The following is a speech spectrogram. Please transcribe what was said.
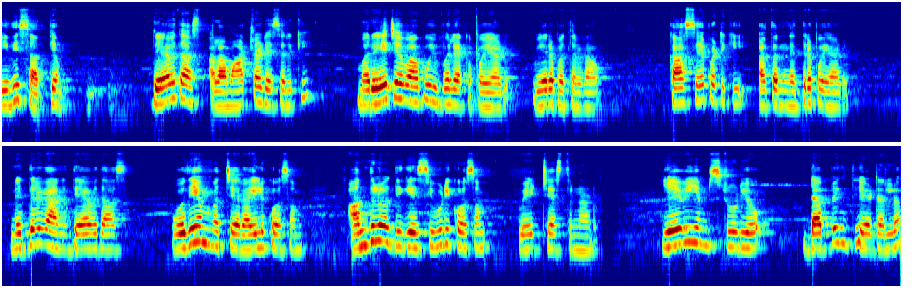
ఇది సత్యం. దేవదాస్ అలా మాట్లాడేసరికి మరే జవాబు ఇవ్వలేకపోయాడు వీరభద్రరావు. కాసేపటికి అతను నిద్రపోయాడు. నిద్రరాని దేవదాస్ ఉదయం వచ్చే రైలు కోసం అందులో దిగే శివుడి కోసం వెయిట్ చేస్తున్నాడు. ఏవిఎం స్టూడియో డబ్బింగ్ థియేటర్లో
